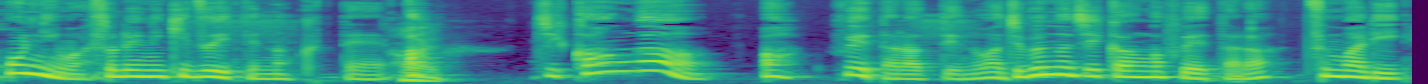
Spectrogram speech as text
本人はそれに気づいてなくて、はいあ、。時間が、あ、増えたらっていうのは自分の時間が増えたら、つまり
